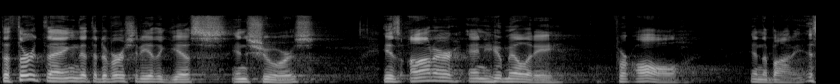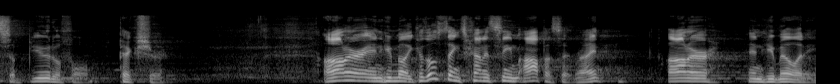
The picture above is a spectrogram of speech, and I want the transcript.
The third thing that the diversity of the gifts ensures is honor and humility for all in the body. It's a beautiful picture. Honor and humility, because those things kind of seem opposite, right? Honor and humility.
